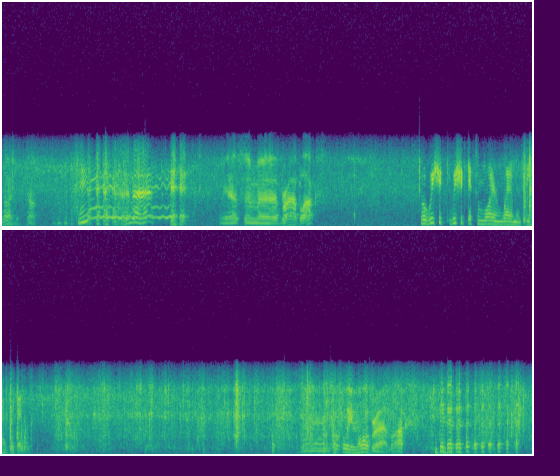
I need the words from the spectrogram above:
Wood. No. Mm. Isn't We have some uh, briar blocks. Well, we should we should get some water and wet them and see how good they look. And hopefully more briar blocks.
